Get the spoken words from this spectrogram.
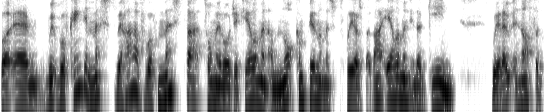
But um, we, we've kind of missed. We have we've missed that Tommy Rogic element. I'm not comparing them as players, but that element of their game, we're out of nothing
